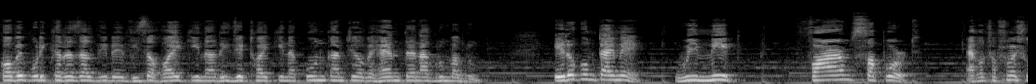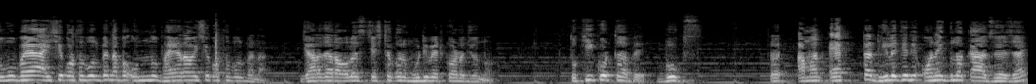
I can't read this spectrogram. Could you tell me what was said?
কবে পরীক্ষার রেজাল্ট দিবে ভিসা হয় কি না রিজেক্ট হয় কি না কোন কান্ট্রি হবে, হ্যান ত্যান, আগ্রুম বাগরুম। এরকম টাইমে উই নিড ফার্ম সাপোর্ট এখন সবসময় সুমু ভাইয়া এসে কথা বলবে না বা অন্য ভাইয়ারাও এসে কথা বলবে না। যারা যারা অলওয়েজ চেষ্টা করে মোটিভেট করার জন্য। তো কি করতে হবে? বুকস আমার একটা ঢিলে যদি অনেকগুলো কাজ হয়ে যায়,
